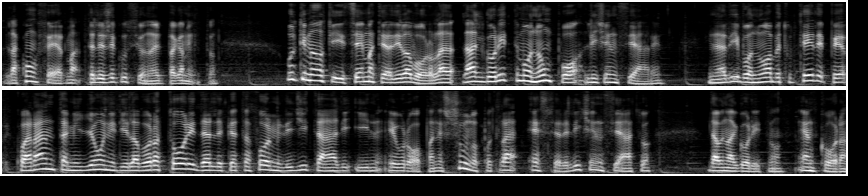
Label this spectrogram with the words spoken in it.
la conferma dell'esecuzione del pagamento. Ultima notizia in materia di lavoro, l'algoritmo non può licenziare. In arrivo nuove tutele per 40 milioni di lavoratori delle piattaforme digitali in Europa. Nessuno potrà essere licenziato da un algoritmo. E ancora,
